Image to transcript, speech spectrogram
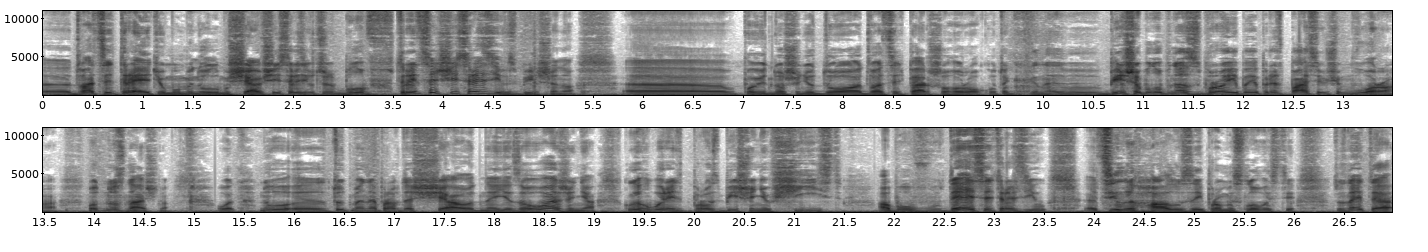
е, 23-му минулому ще в 6 разів це було в 36 разів збільшено е, по відношенню до 21-го року. Так е, більше було б у нас зброї боєприпасів, чим ворога. Однозначно. От. Ну, е, тут мене, правда, ще одне є зауваження. Коли говорять про збільшення в 6 або в 10 разів е, цілих галузей промисловості, то знаєте,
